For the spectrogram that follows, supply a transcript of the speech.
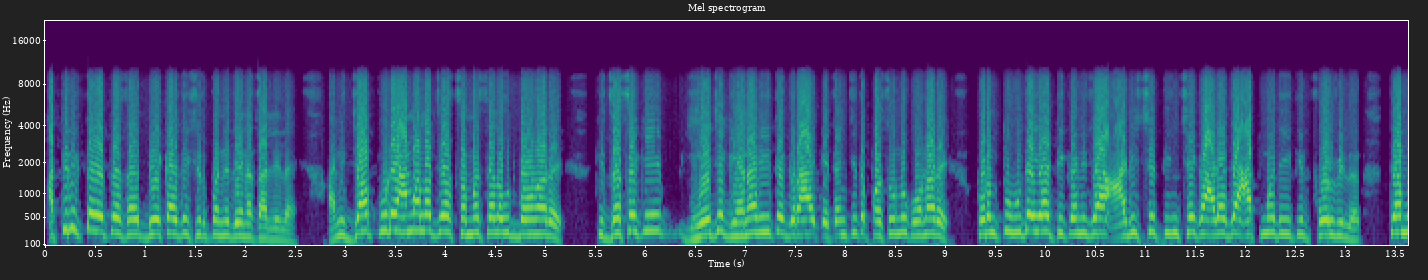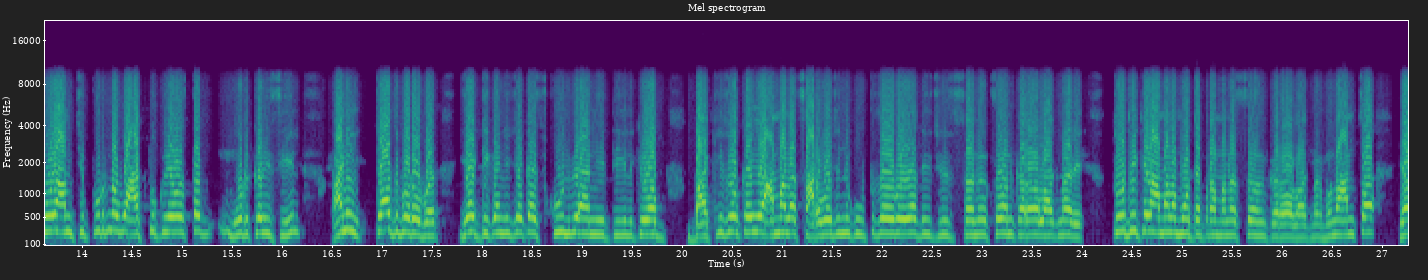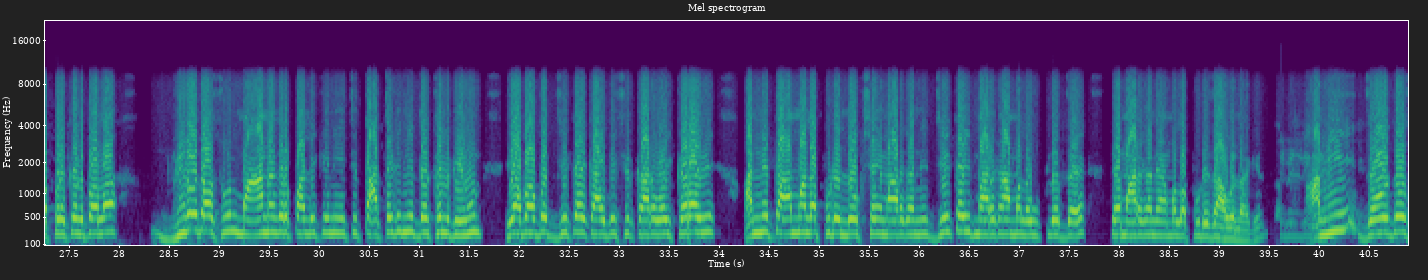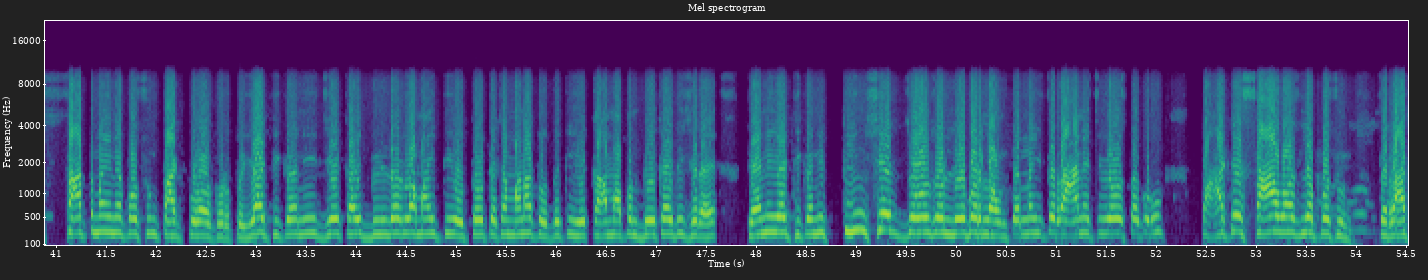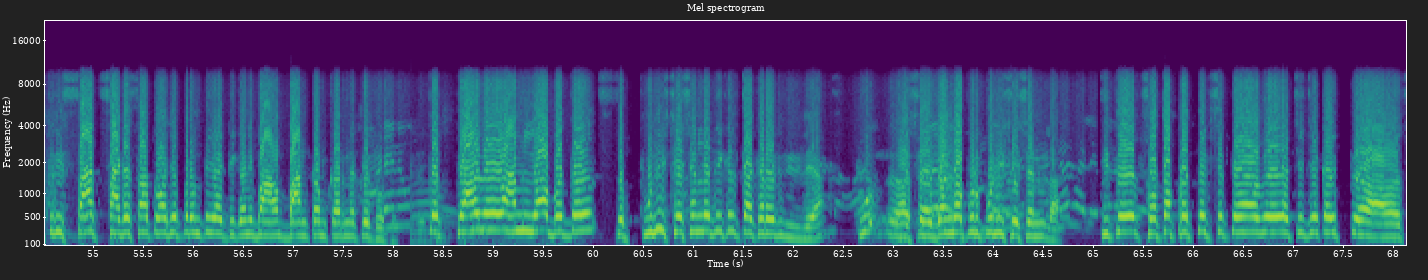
अतिरिक्त एफएस आहे बेकायदेशीरपणे देण्यात आलेला आहे. आणि ज्या पुढे आम्हाला ज्या समस्याला उद्भवणार आहे की जसं की हे जे घेणारी ते ग्राहक आहे त्यांची तर फसवणूक होणार आहे परंतु उद्या या ठिकाणी ज्या अडीचशे तीनशे गाड्या ज्या आतमध्ये येतील फोर व्हीलर त्यामुळे आमची पूर्ण वाहतूक व्यवस्था मोडकळीस येईल. आणि त्याचबरोबर या ठिकाणी जे काही स्कूल व्हॅन येतील किंवा बाकी जो काही आम्हाला सार्वजनिक उपद्रव या दिवशी सहन सहन करावा लागणार आहे तो देखील आम्हाला मोठ्या प्रमाणात सहन करावा लागणार. म्हणून आमचा या प्रकल्पाला विरोध असून महानगरपालिकेने याची तातडीने दखल घेऊन याबाबत जे काही कायदेशीर कारवाई करावी अन्यथा आम्हाला पुढे लोकशाही मार्गाने जे काही मार्ग आम्हाला उपलब्ध आहे त्या मार्गाने आम्हाला पुढे जावं लागेल. आम्ही जवळजवळ सात महिन्यापासून पाठपुरावा करतो. या ठिकाणी जे काही बिल्डरला माहिती होतं त्याच्या मनात होतं की हे काम आपण बेकायदेशीर आहे. त्याने या ठिकाणी तीनशे जवळजवळ लेबर लावून त्यांना इथं राहण्याची व्यवस्था करून पहाटे सहा वाजल्यापासून तर रात्री सात साडेसात वाजेपर्यंत या ठिकाणी बा- बांधकाम करण्यात येत होतं. तर त्यावेळेला आम्ही याबद्दल पोलीस स्टेशनला देखील तक्रारी दिल्या. अं, स- गंगापूर पोलीस स्टेशनला. तिथे स्वतः प्रत्यक्ष त्या वेळेचे जे काही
